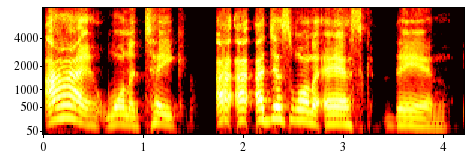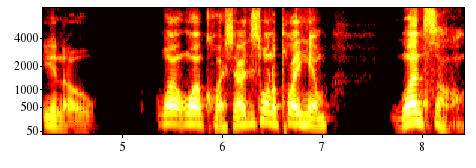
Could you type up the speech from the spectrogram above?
I want to take I, I, I just want to ask Dan, you know, one one question. I just want to play him one song.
